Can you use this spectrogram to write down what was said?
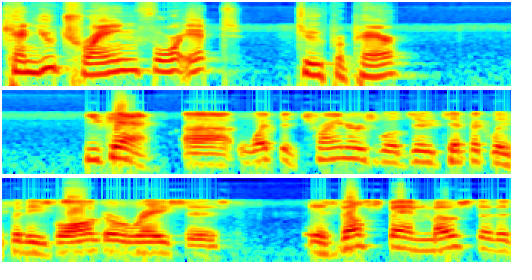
can you train for it to prepare? You can. Uh, what the trainers will do typically for these longer races is they'll spend most of the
